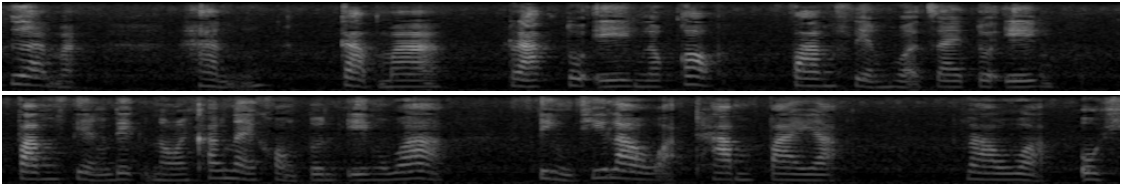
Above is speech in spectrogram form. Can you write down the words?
เพื่อนๆอะหันกลับมารักตัวเองแล้วก็ฟังเสียงหัวใจตัวเอง ฟังเสียงเด็กน้อยข้างในของตนเองว่า สิ่งที่เราอะทำไปอะเราอะโอเค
